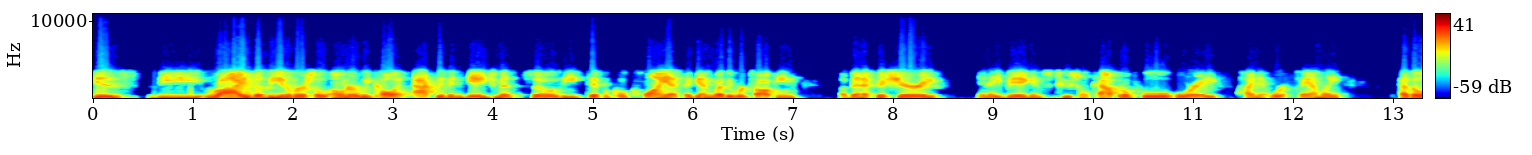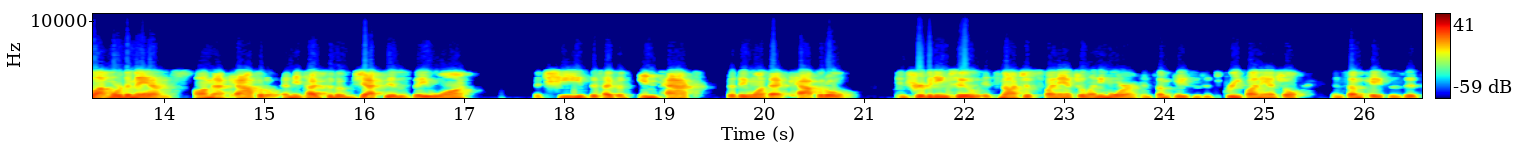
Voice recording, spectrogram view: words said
is the rise of the universal owner. We call it active engagement. So the typical client, again, whether we're talking a beneficiary in a big institutional capital pool or a high net worth family, has a lot more demands on that capital and the types of objectives they want achieved, the type of impact that they want that capital contributing to. It's not just financial anymore. In some cases, it's pre-financial. In some cases, it's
